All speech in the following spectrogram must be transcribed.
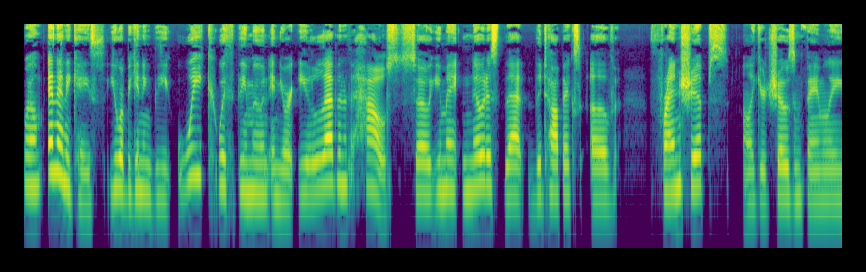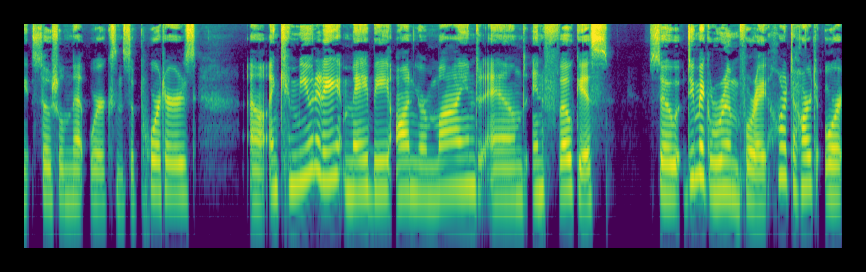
Well, in any case, you are beginning the week with the moon in your 11th house, so you may notice that the topics of friendships, like your chosen family, social networks, and supporters, uh, and community may be on your mind and in focus. So do make room for a heart to heart or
